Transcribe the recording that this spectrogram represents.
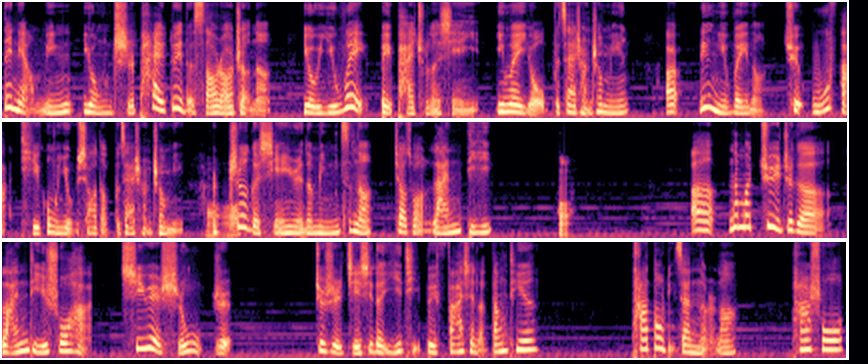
那两名泳池派对的骚扰者呢，有一位被排除了嫌疑，因为有不在场证明，而另一位呢却无法提供有效的不在场证明。而哦这个嫌疑人的名字呢，叫做兰迪。哦，呃，那么据这个兰迪说哈，七月十五日，就是杰西的遗体被发现的当天，他到底在哪儿呢？他说，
